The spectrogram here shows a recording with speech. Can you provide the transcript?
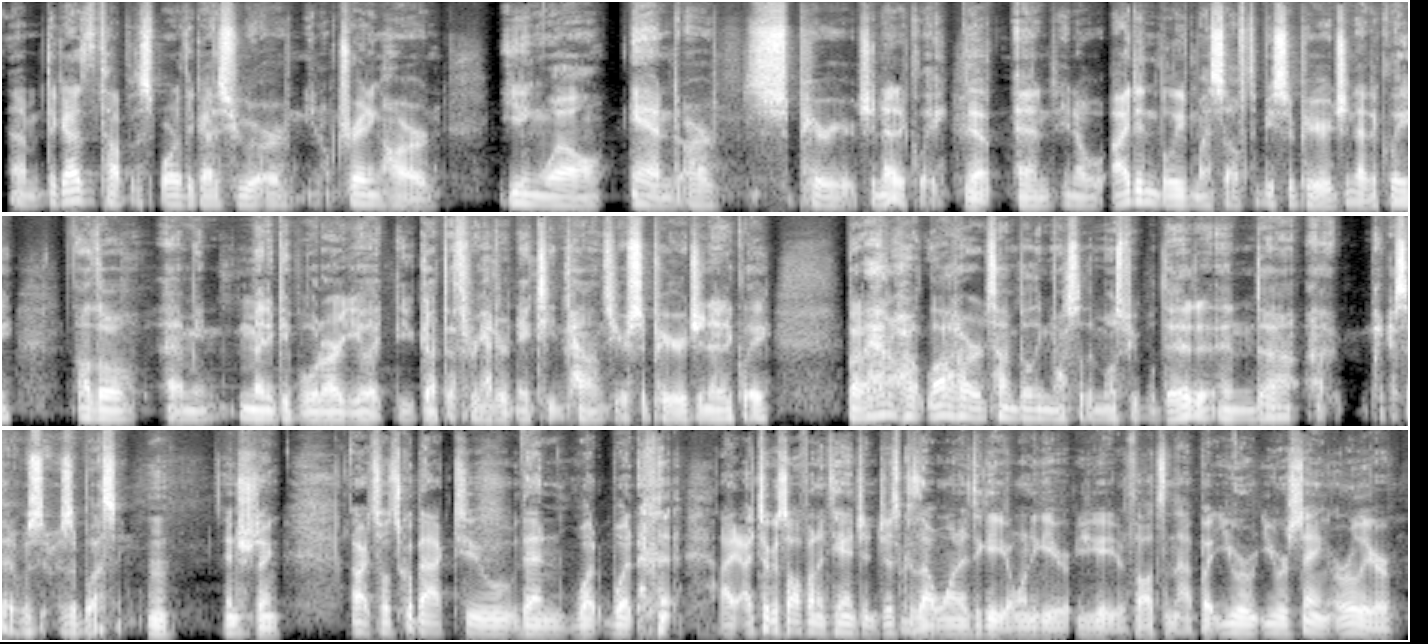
Um, the guys at the top of the sport are the guys who are you know training hard, eating well, and are superior genetically. Yeah. And you know, I didn't believe myself to be superior genetically, although I mean, many people would argue like you got to 318 pounds, you're superior genetically. But I had a lot harder time building muscle than most people did, and uh, I- like I said, it was it was a blessing. Hmm. Interesting. All right, so let's go back to then what what I, I took us off on a tangent just because I mm-hmm. wanted to get you I want to get your you get your thoughts on that. But you were you were saying earlier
